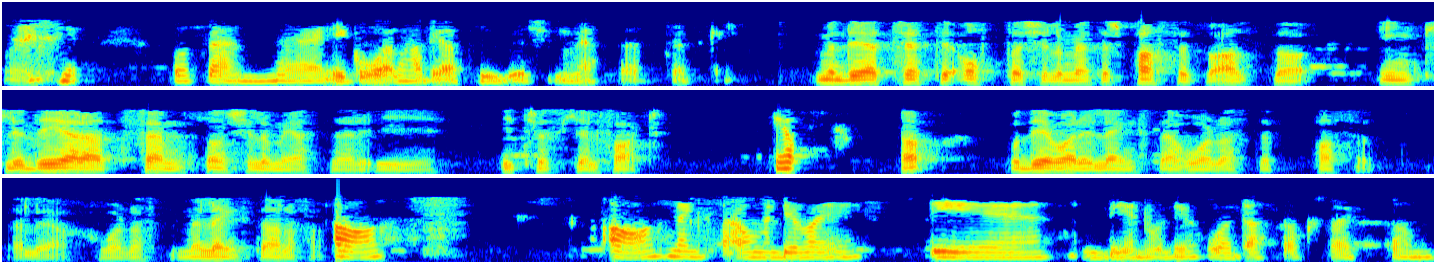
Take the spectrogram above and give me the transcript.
Mm. och sen eh, igår hade jag 10 kilometer tröskel. Men det 38 kilometers passet var alltså inkluderat 15 kilometer i, i tröskelfart? Ja. Ja, och det var det längsta, hårdaste passet? Eller ja, hårdaste, men längsta i alla fall? Ja. Ja, längsta. Ja, men det var det, det är nog det hårdaste också eftersom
